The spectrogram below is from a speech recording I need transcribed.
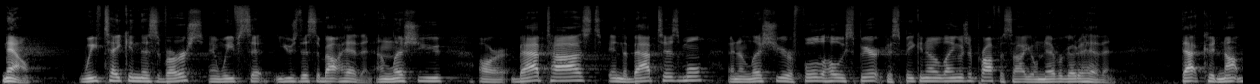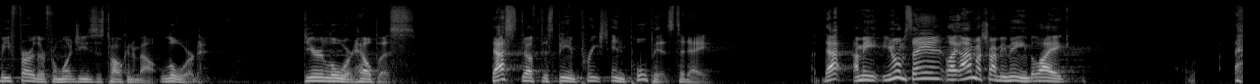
Now, we've taken this verse and we've set, used this about heaven. Unless you are baptized in the baptismal, and unless you're full of the Holy Spirit, because speaking another language and prophesy, you'll never go to heaven. That could not be further from what Jesus is talking about. Lord, dear Lord, help us. That's stuff that's being preached in pulpits today. That, I mean, you know what I'm saying? Like, I'm not trying to be mean, but like,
